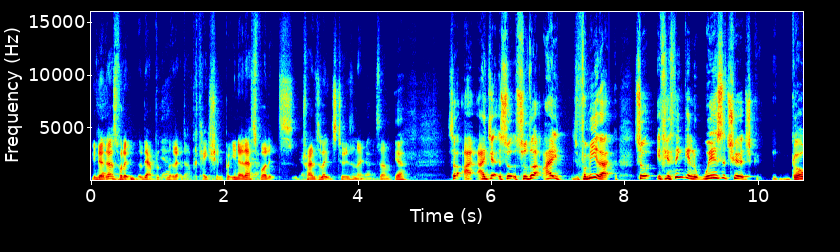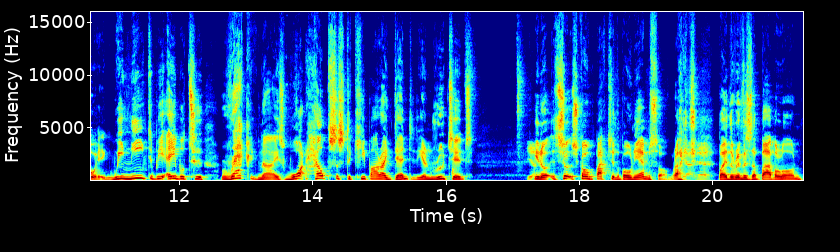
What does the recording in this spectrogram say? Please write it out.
you know, that's what it the, app- the application. But you know, that's what it translates to, isn't it? Um, yeah. So I, I just so so that I for me that so if you're thinking where's the church going, we need to be able to recognize what helps us to keep our identity and rooted. You know, so it's going back to the Boney M song, right? Yeah, yeah. By the rivers of Babylon,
